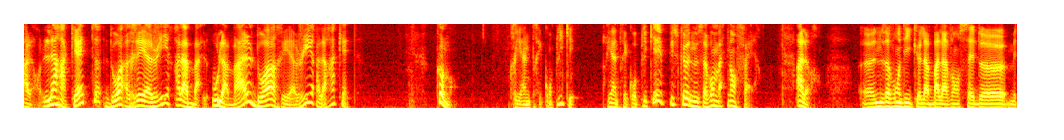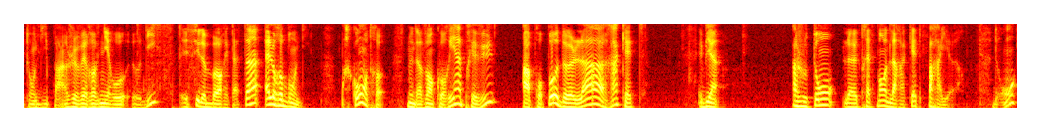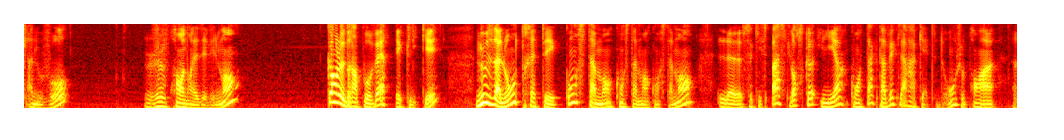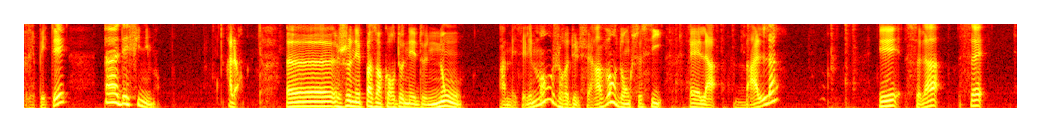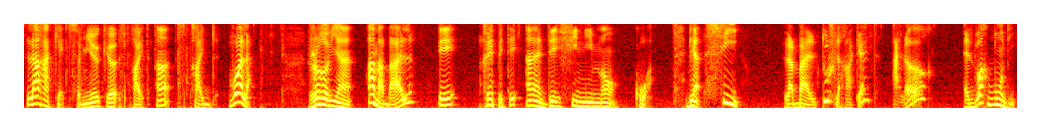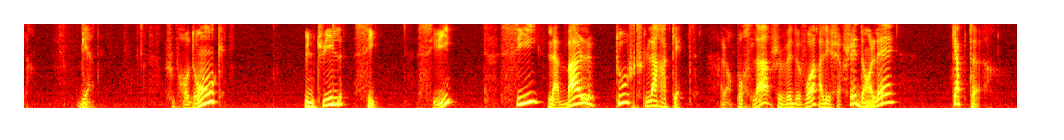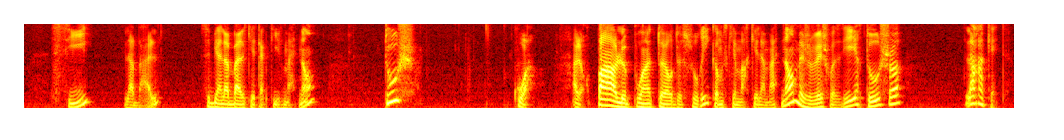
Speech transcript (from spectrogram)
Alors, la raquette doit réagir à la balle, ou la balle doit réagir à la raquette. Comment? Rien de très compliqué. Rien de très compliqué, puisque nous savons maintenant faire. Alors, euh, nous avons dit que la balle avançait de, mettons, 10 pas. Je vais revenir au, 10, et si le bord est atteint, elle rebondit. Par contre, nous n'avons encore rien prévu à propos de la raquette. Eh bien, ajoutons le traitement de la raquette par ailleurs. Donc, à nouveau, je prends dans les événements, quand le drapeau vert est cliqué, nous allons traiter constamment, constamment, constamment ce qui se passe lorsqu'il y a contact avec la raquette. Donc je prends un répété indéfiniment. Alors, euh, je n'ai pas encore donné de nom à mes éléments, j'aurais dû le faire avant, donc ceci est la balle, et cela c'est la raquette, c'est mieux que sprite 1, sprite 2. Voilà, je reviens à ma balle, et répéter indéfiniment quoi Bien, si la balle touche la raquette, alors elle doit rebondir. Bien. Je prends donc une tuile si. Si, si la balle touche la raquette. Alors pour cela, je vais devoir aller chercher dans les capteurs. Si la balle, c'est bien la balle qui est active maintenant, touche quoi? Alors, pas le pointeur de souris, comme ce qui est marqué là maintenant, mais je vais choisir touche la raquette.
